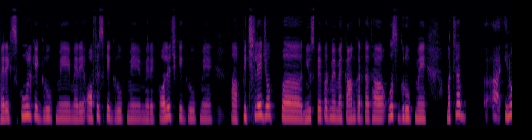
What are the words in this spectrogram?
मेरे स्कूल के ग्रुप में, मेरे ऑफ़िस के ग्रुप में, मेरे कॉलेज के ग्रुप में पिछले जो न्यूज़पेपर में मैं काम करता था, उस ग्रुप में मतलब you know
